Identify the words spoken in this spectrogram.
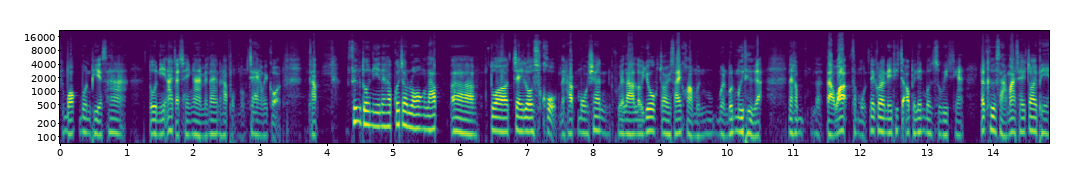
Xbox บน PS5 ตัวนี้อาจจะใช้งานไม่ได้นะครับ ผมต้องแจ้งไว้ก่อนครับซึ่งตัวนี้นะครับก็จะรองรับตัว gyroscope นะครับ motion เวลาเราโยกจอยซ้ายขวาเหมือนเหมือนบนมือถือนะครับแต่ว่าสมมติในกรณีที่จะเอาไปเล่นบน Switch เนี่ยก็คือสามารถใช้จอย Play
